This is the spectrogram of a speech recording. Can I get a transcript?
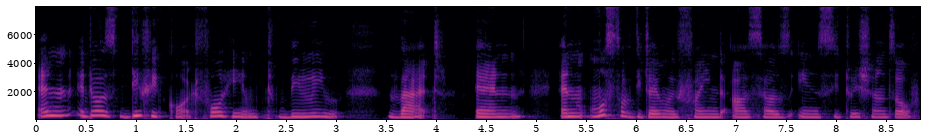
And it was difficult for him to believe that. And and most of the time we find ourselves in situations of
